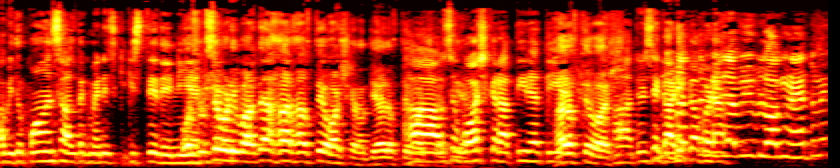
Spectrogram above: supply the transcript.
अभी तो पाँच साल तक मैंने इसकी किस्तें देनी है। सबसे बड़ी बात है हर हफ़्ते वॉश कराती है हाँ उसे वॉश कराती रहती है। हाँ तो इसे गाड़ी का बड़ा अभी व्लॉग बनाया तुम्हें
